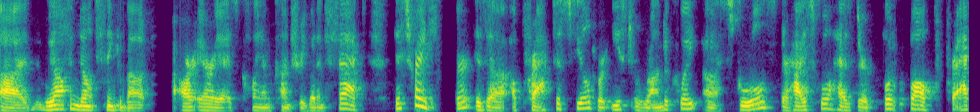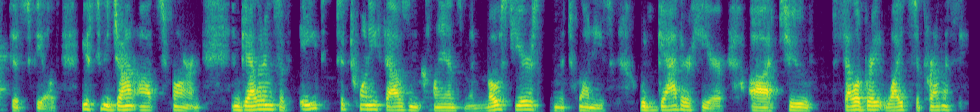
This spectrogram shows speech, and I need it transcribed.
uh, we often don't think about our area as Klan country, but in fact, this right here is a, a practice field where East Irondequoit uh, schools, their high school, has their football practice field. It used to be John Ott's farm, and gatherings of eight to 20,000 Klansmen, most years in the 20s, would gather here uh, to celebrate white supremacy.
